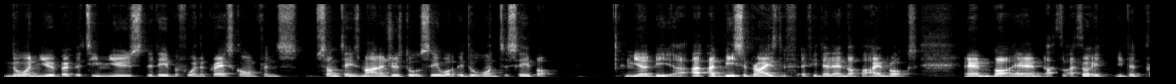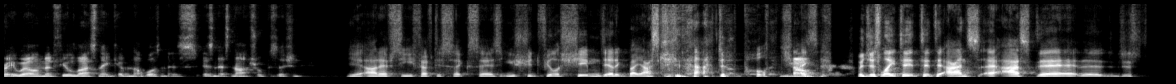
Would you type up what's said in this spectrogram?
no one knew about the team news the day before in the press conference. Sometimes managers don't say what they don't want to say, but yeah, I'd be I'd be surprised if, if he did end up at Ibrox. Um, but um, I, th- I, thought he, he, did pretty well in midfield last night, given that wasn't his isn't his natural position. Yeah, RFC 56 says you should feel ashamed, Derek, by asking that. to apologise. No. We'd just like to, to, to answer, uh, ask the, the, just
